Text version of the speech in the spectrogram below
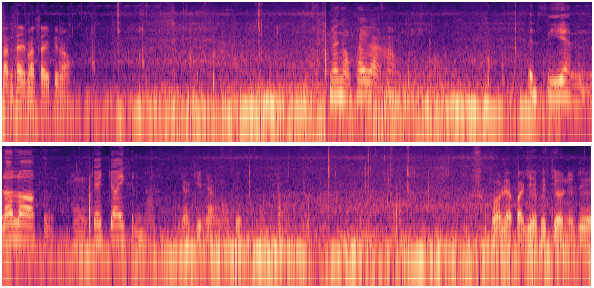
สันไทยมาใส่พี่น้องแม่น้องไผ่ว่าอ้าวเป็นสีอันล่อๆขึ้นอืมจ้อยๆขึ้นค่ะอยากกินหยังโอเค บอกแล้วป้าเย่ไปเที่ยวนี่เด้อ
